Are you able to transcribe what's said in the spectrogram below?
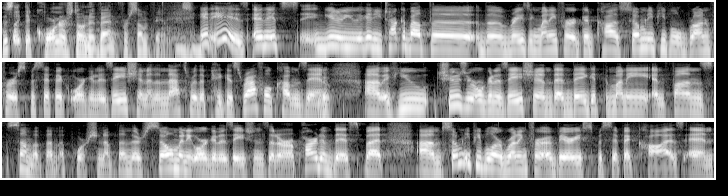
this is like the cornerstone event for some families. It is, and it's you know you again you talk about the the raising money for a good cause. So many people run for a specific organization, and then that's where the Pigasus raffle comes in. Yep. Um, if you choose your organization, then they get the money and funds. Some of them, a portion of them. There's so many organizations that are a part of this, but um, so many people are running for a very specific cause, and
